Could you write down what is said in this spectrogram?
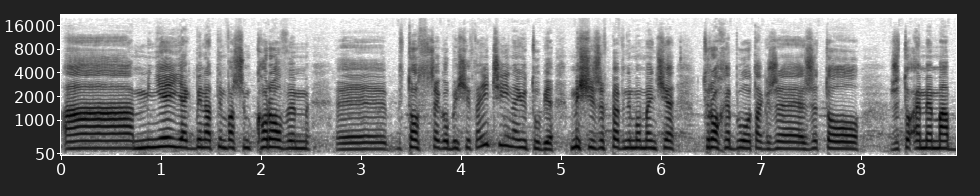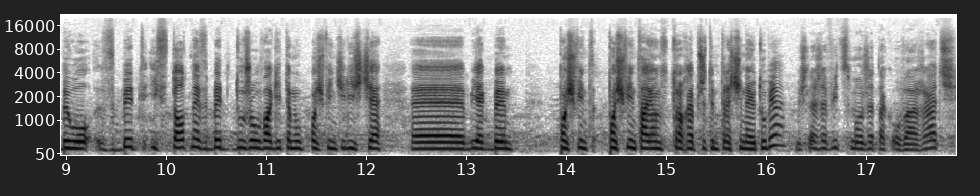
a mniej jakby na tym Waszym korowym, e, to z czego by się znali, czyli na YouTubie. Myślisz, że w pewnym momencie trochę było tak, że, że, to, że to MMA było zbyt istotne, zbyt dużo uwagi temu poświęciliście, e, jakby poświęc, poświęcając trochę przy tym treści na YouTubie? Myślę, że widz może tak uważać.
